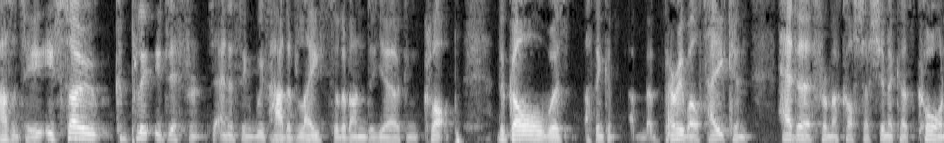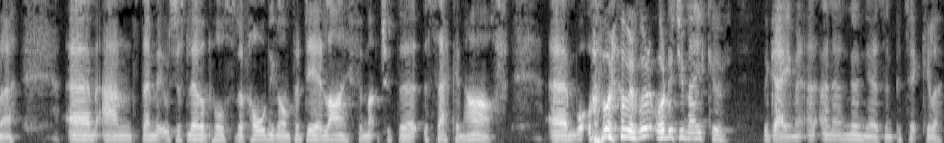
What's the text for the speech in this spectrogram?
hasn't he? He's so completely different to anything we've had of late, sort of under Jurgen Klopp. The goal was, I think, a, a very well taken header from a Costas Tsimikas' corner, um, and then it was just Liverpool sort of holding on for dear life for much of the, the second half. Um, what, what, what, did you make of the game and, and Nunez in particular?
